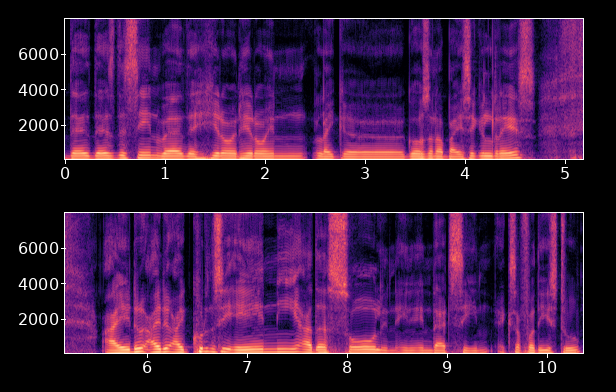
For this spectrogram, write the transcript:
There, there's the scene where the hero and heroine like uh, goes on a bicycle race I do, I do, I couldn't see any other soul in, in, in that scene except for these two.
